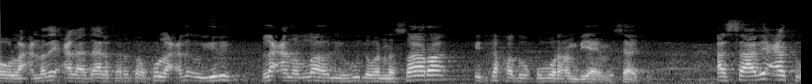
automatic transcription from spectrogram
oo lacnaday calaa daalika arrintan ku lacday oo yidhi lacana allahu alyahuuda waannasaara ittakhaduu qubuura anbiyaa'ihim masaajid asaabicatu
